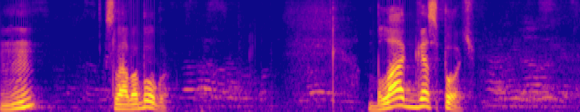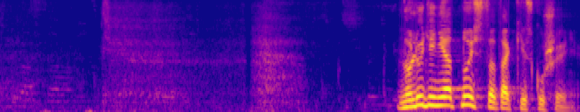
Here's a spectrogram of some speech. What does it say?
М? Слава Богу. Благ Господь. Но люди не относятся так к искушению.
